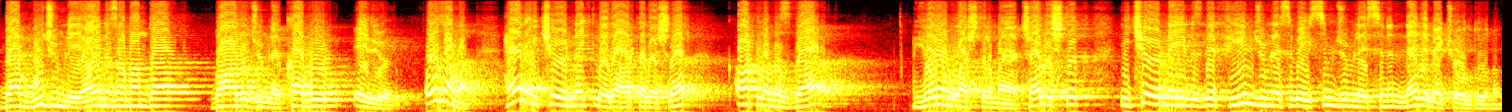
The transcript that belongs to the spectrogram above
ben bu cümleyi aynı zamanda bağlı cümle kabul ediyorum. O zaman her iki örnekle de arkadaşlar aklımızda yoğunlaştırmaya çalıştık. İki örneğimizde fiil cümlesi ve isim cümlesinin ne demek olduğunu,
